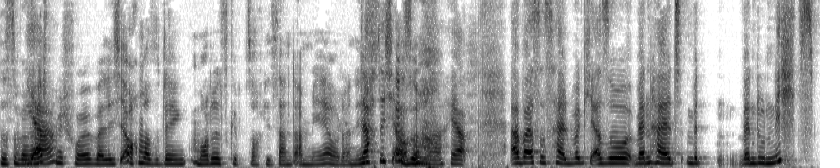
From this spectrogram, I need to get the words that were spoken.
Das überrascht ja. mich voll, weil ich auch immer so denke, Models gibt es doch wie Sand am Meer, oder nicht? Dachte ich auch also. immer, ja. Aber es ist halt wirklich, also wenn halt mit, wenn du nichts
